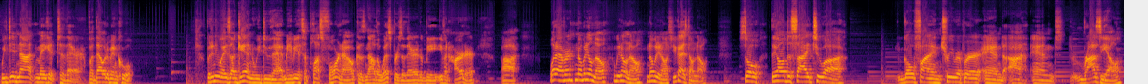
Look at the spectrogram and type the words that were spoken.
We did not make it to there, but that would have been cool. But anyways, again, we do that. Maybe it's a plus four now because now the whispers are there. It'll be even harder. Uh, whatever. Nobody will know. We don't know. Nobody knows. You guys don't know. So they all decide to uh, go find Tree Ripper and uh, and Raziel.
